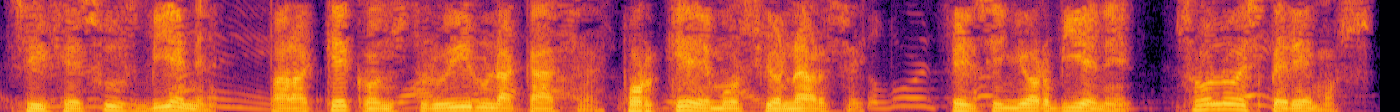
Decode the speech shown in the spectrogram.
si Jesús viene, ¿Para qué construir una casa? ¿Por qué emocionarse? El Señor viene, solo esperemos.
